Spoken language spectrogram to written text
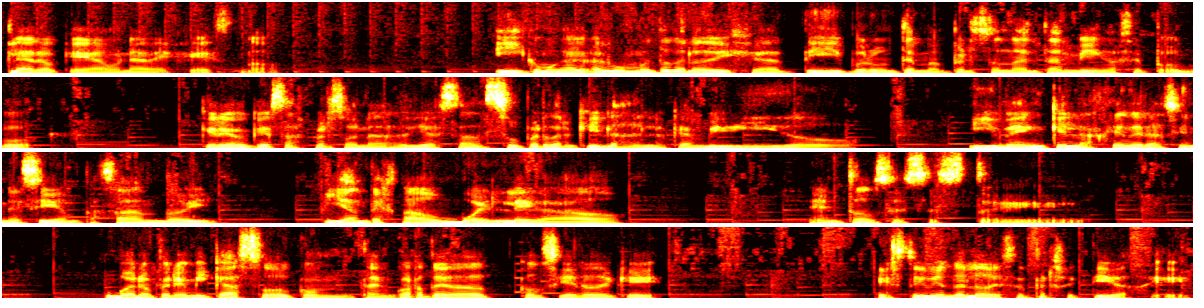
claro que a una vejez, ¿no? Y como en algún momento te lo dije a ti por un tema personal también hace poco, creo que esas personas ya están súper tranquilas de lo que han vivido y ven que las generaciones siguen pasando y, y han dejado un buen legado. Entonces, este, bueno, pero en mi caso, con tan corta edad, considero de que estoy viéndolo de esa perspectiva, de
